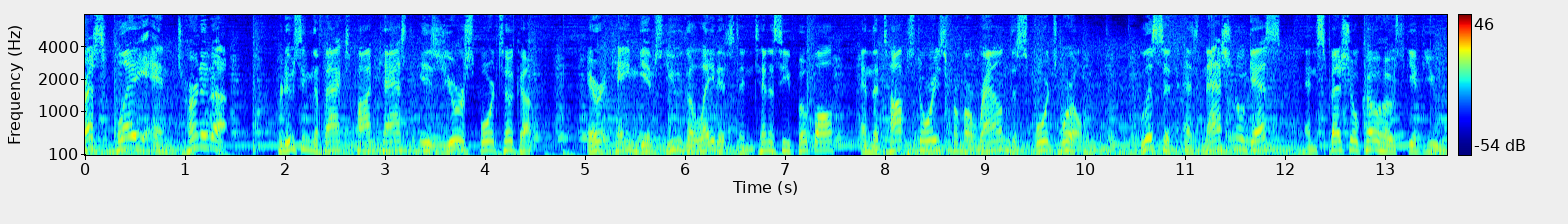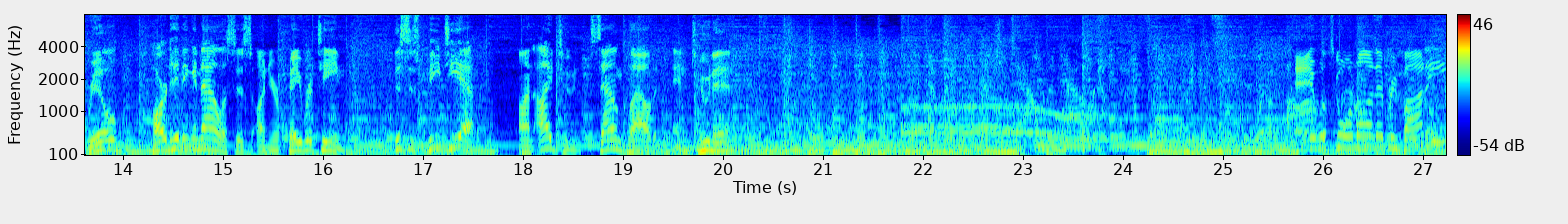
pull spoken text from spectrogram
Press play and turn it up. Producing the Facts podcast is your sports hookup. Eric Kane gives you the latest in Tennessee football and the top stories from around the sports world. Listen as national guests and special co hosts give you real, hard hitting analysis on your favorite team. This is PTF on iTunes, SoundCloud, and TuneIn. Hey, what's going on, everybody?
